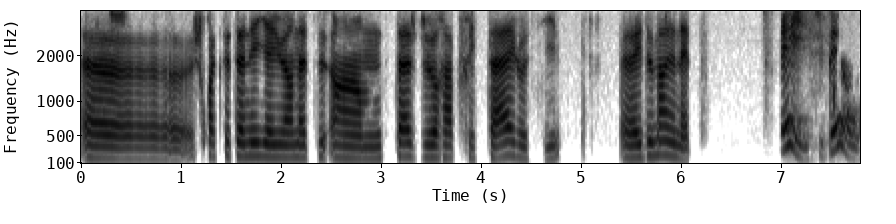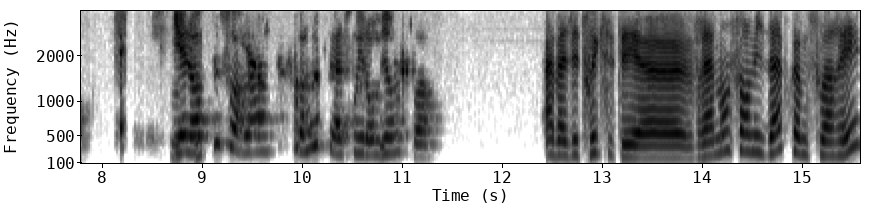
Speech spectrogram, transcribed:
je crois que cette année, il y a eu un, un stage de rap freestyle aussi et de marionnettes. Hey, super Et alors, ce soir-là, comment tu as trouvé l'ambiance, toi? Ah bah j'ai trouvé que c'était euh, vraiment formidable comme soirée.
